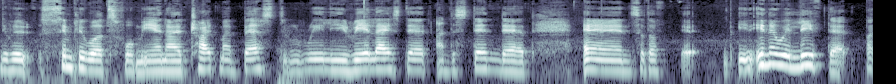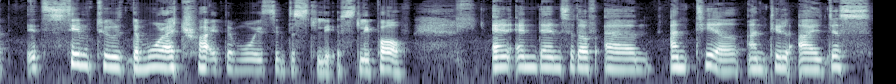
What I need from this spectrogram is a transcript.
They were simply words for me, and I tried my best to really realize that, understand that, and sort of in, in a way live that. But it seemed to the more I tried, the more it seemed to slip, slip off and and then sort of um, until until I just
